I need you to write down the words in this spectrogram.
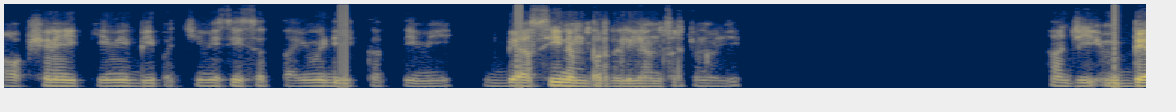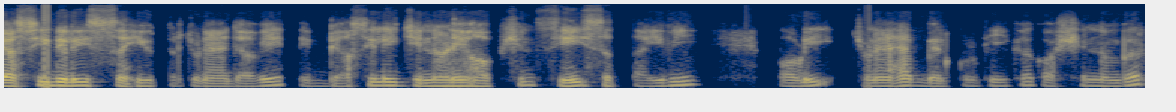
ਆਪਸ਼ਨ 21ਵੀਂ ਬੀ 25ਵੀਂ ਸੀ 27ਵੀਂ ਡੀ 31ਵੀਂ 82 ਨੰਬਰ ਦੇ ਲਈ ਆਨਸਰ ਚੁਣੋ ਜੀ। ਹਾਂਜੀ 82 ਦੇ ਲਈ ਸਹੀ ਉੱਤਰ ਚੁਣਿਆ ਜਾਵੇ ਤੇ 82 ਲਈ ਜਿਨ੍ਹਾਂ ਨੇ ਆਪਸ਼ਨ ਸੀ 27ਵੀਂ ਪੌੜੀ ਚੁਣਿਆ ਹੈ, ਬਿਲਕੁਲ ਠੀਕ ਹੈ ਕੁਐਸਚਨ ਨੰਬਰ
